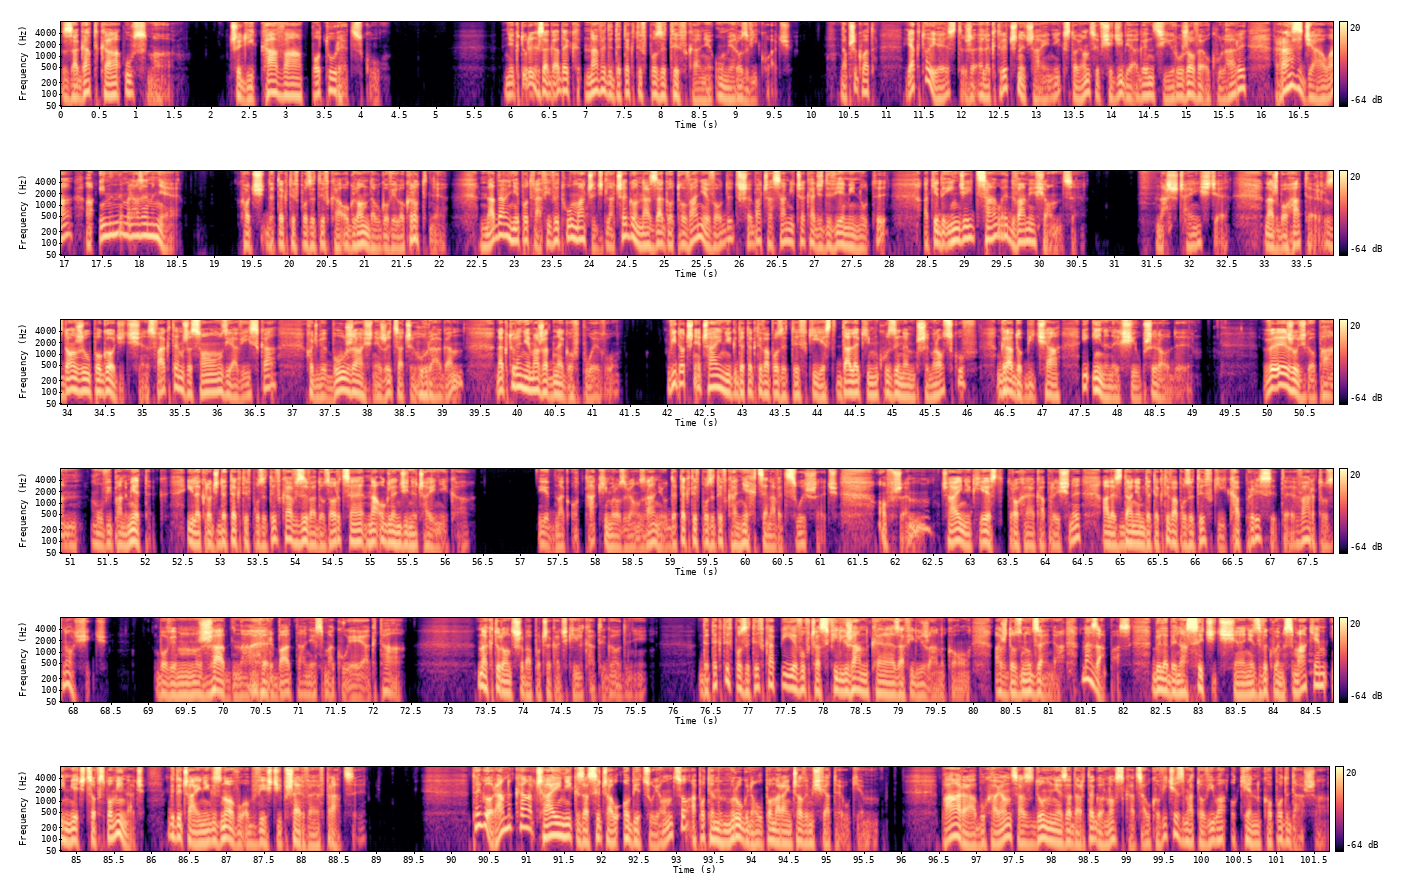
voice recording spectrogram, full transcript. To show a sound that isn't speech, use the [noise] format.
Zagadka ósma, czyli kawa po turecku. Niektórych zagadek nawet detektyw pozytywka nie umie rozwikłać. Na przykład, jak to jest, że elektryczny czajnik stojący w siedzibie agencji Różowe Okulary raz działa, a innym razem nie? Choć detektyw pozytywka oglądał go wielokrotnie, nadal nie potrafi wytłumaczyć, dlaczego na zagotowanie wody trzeba czasami czekać dwie minuty, a kiedy indziej całe dwa miesiące. Na szczęście nasz bohater zdążył pogodzić się z faktem, że są zjawiska, choćby burza, śnieżyca czy huragan, na które nie ma żadnego wpływu. Widocznie czajnik detektywa pozytywki jest dalekim kuzynem przymrozków, gradobicia i innych sił przyrody. Wyrzuć go pan, mówi pan Mietek, ilekroć detektyw pozytywka wzywa dozorcę na oględziny czajnika. Jednak o takim rozwiązaniu detektyw pozytywka nie chce nawet słyszeć. Owszem, czajnik jest trochę kapryśny, ale zdaniem detektywa pozytywki kaprysy te warto znosić. Bowiem żadna herbata nie smakuje jak ta, na którą trzeba poczekać kilka tygodni. Detektyw pozytywka pije wówczas filiżankę za filiżanką, aż do znudzenia, na zapas, byleby nasycić się niezwykłym smakiem i mieć co wspominać, gdy czajnik znowu obwieści przerwę w pracy. Tego ranka czajnik zasyczał obiecująco, a potem mrugnął pomarańczowym światełkiem. Para buchająca z dumnie zadartego noska całkowicie zmatowiła okienko poddasza.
